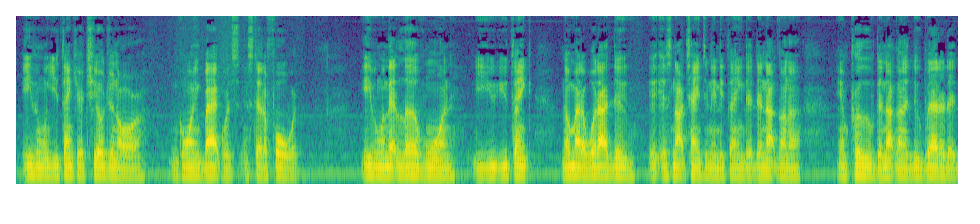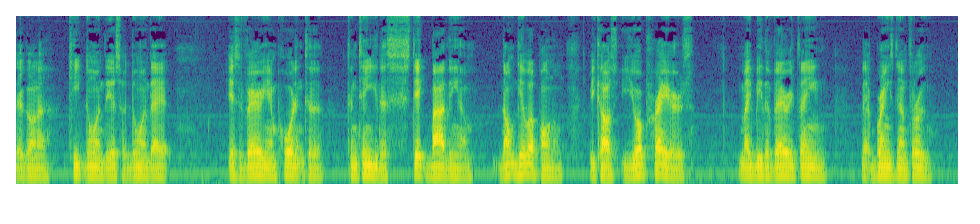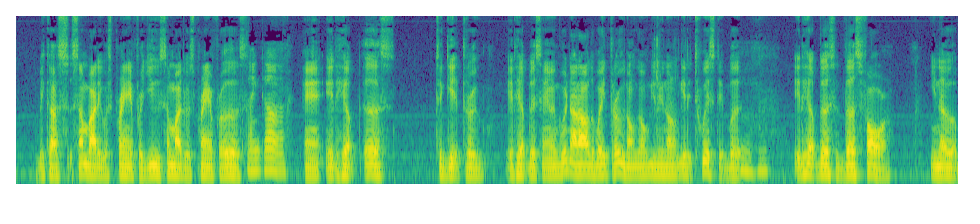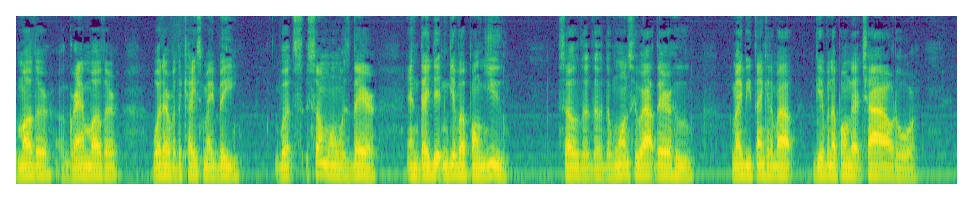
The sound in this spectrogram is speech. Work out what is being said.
even when you think your children are going backwards instead of forward, even when that loved one you you think no matter what I do, it's not changing anything. That they're not gonna improve. They're not gonna do better. That they're gonna keep doing this or doing that. It's very important to continue to stick by them. Don't give up on them because your prayers may be the very thing that brings them through. Because somebody was praying for you, somebody was praying for us. Thank God. And it helped us to get through it helped us, and we're not all the way through. Don't go, you know, don't get it twisted, but mm-hmm. it helped us thus far. You know, a mother, a grandmother, whatever the case may be, but someone was there, and they didn't give up on you. So the the the ones who are out there who may be thinking about giving up on that child or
